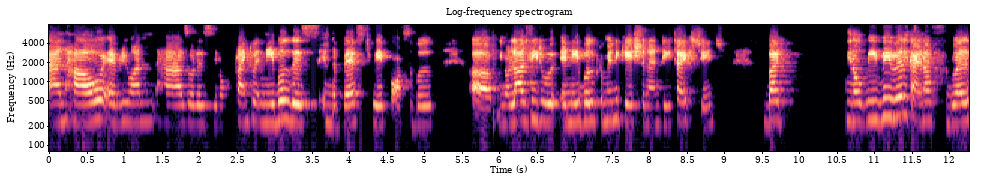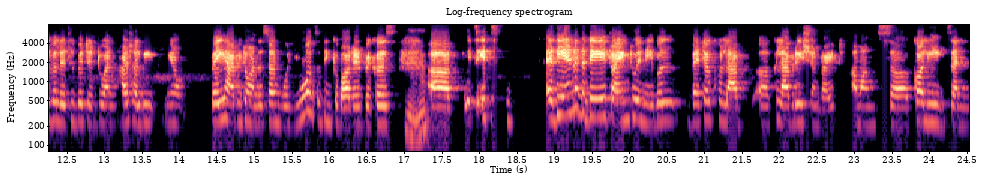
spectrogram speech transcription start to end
and how everyone has or is you know trying to enable this in the best way possible uh, you know largely to enable communication and data exchange but you know we, we will kind of delve a little bit into and harsh i'll be you know very happy to understand what you also think about it because mm-hmm. uh, it's it's at the end of the day trying to enable better collab uh, collaboration right amongst uh, colleagues and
